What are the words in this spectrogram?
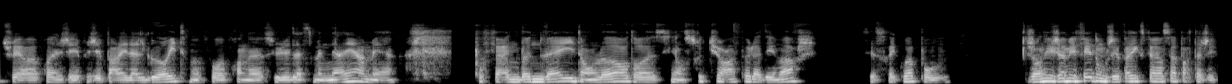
J'ai parlé d'algorithme pour reprendre le sujet de la semaine dernière, mais euh, pour faire une bonne veille dans l'ordre, si on structure un peu la démarche, ce serait quoi pour vous? J'en ai jamais fait, donc j'ai pas d'expérience à partager.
